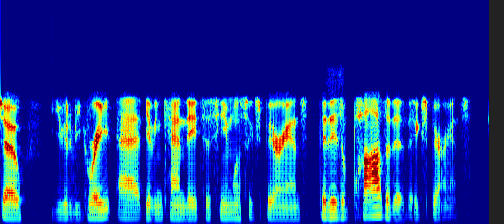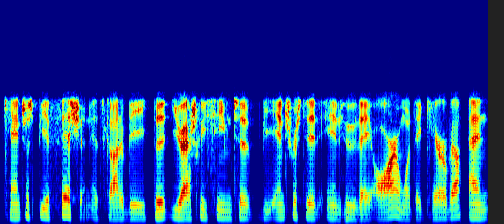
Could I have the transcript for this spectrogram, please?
So you're going to be great at giving candidates a seamless experience that is a positive experience can't just be efficient. It's got to be that you actually seem to be interested in who they are and what they care about. And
